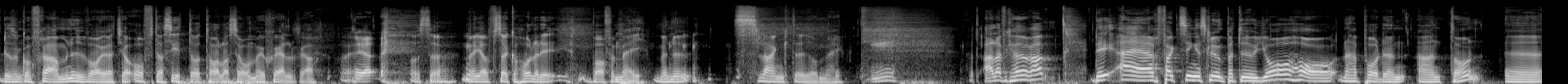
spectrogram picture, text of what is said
det, som kom fram nu var ju att jag ofta sitter och talar så om mig själv. Ja. ja. Och så, men jag försöker hålla det bara för mig. Men nu slank det ur mig. Mm. Att alla fick höra. Det är faktiskt ingen slump att du och jag har den här podden, Anton. Eh,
